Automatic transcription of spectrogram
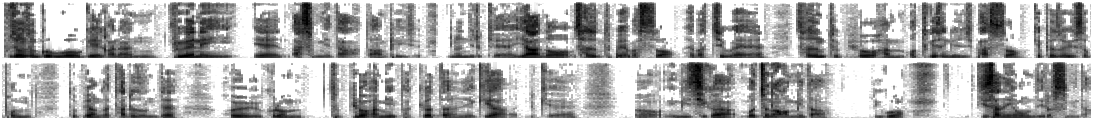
부정선거 의혹에 관한 Q&A에 났습니다. 다음 페이지는 이렇게 야 너 사전투표 해봤어? 해봤지 왜? 사전투표함 어떻게 생겼는지 봤어? 개표소에서 본 투표함과 다르던데 헐 그럼 투표함이 바뀌었다는 얘기야? 이렇게 어, 이미지가 먼저 나옵니다. 그리고 기사 내용은 이렇습니다.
